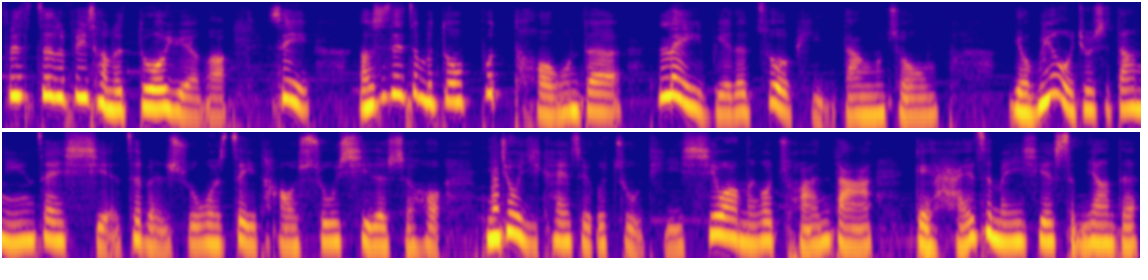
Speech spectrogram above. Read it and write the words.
非真的非常的多元啊！所以老师在这么多不同的类别的作品当中，有没有就是当您在写这本书或者这一套书系的时候，您就已开始有个主题，希望能够传达给孩子们一些什么样的？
